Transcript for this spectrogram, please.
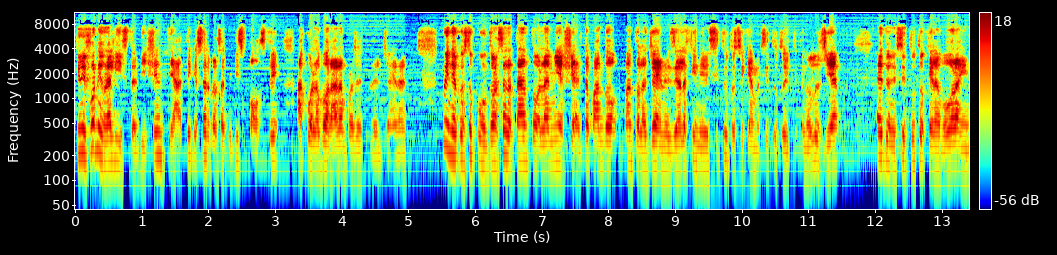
che mi fornì una lista di scienziati che sarebbero stati disposti a collaborare a un progetto del genere. Quindi a questo punto non è stata tanto la mia scelta quando, quanto la genesi, alla fine l'istituto si chiama Istituto di Tecnologia ed è un istituto che lavora in,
